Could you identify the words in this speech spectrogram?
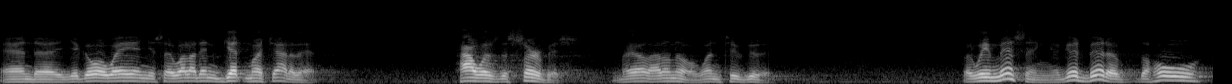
And uh, you go away and you say, well, I didn't get much out of that. How was the service? Well, I don't know. It wasn't too good. But we're missing a good bit of the whole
